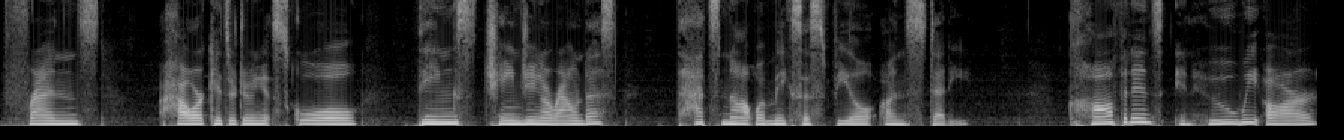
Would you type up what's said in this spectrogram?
friends, how our kids are doing at school, things changing around us, that's not what makes us feel unsteady. Confidence in who we are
